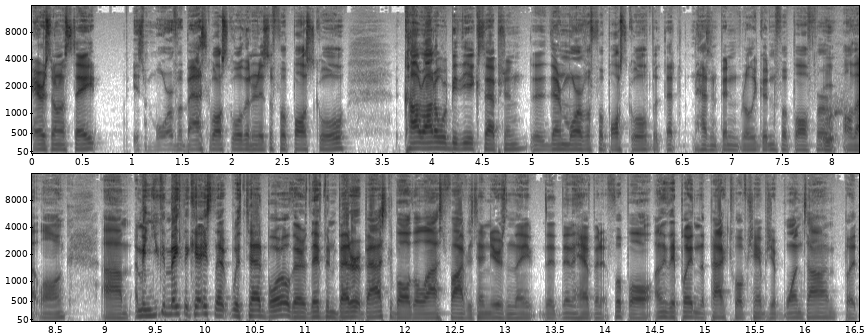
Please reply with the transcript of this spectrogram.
Arizona State is more of a basketball school than it is a football school. Colorado would be the exception. They're more of a football school, but that hasn't been really good in football for all that long. Um, I mean, you can make the case that with Tad Boyle there, they've been better at basketball the last five to ten years than they than they have been at football. I think they played in the Pac-12 championship one time, but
